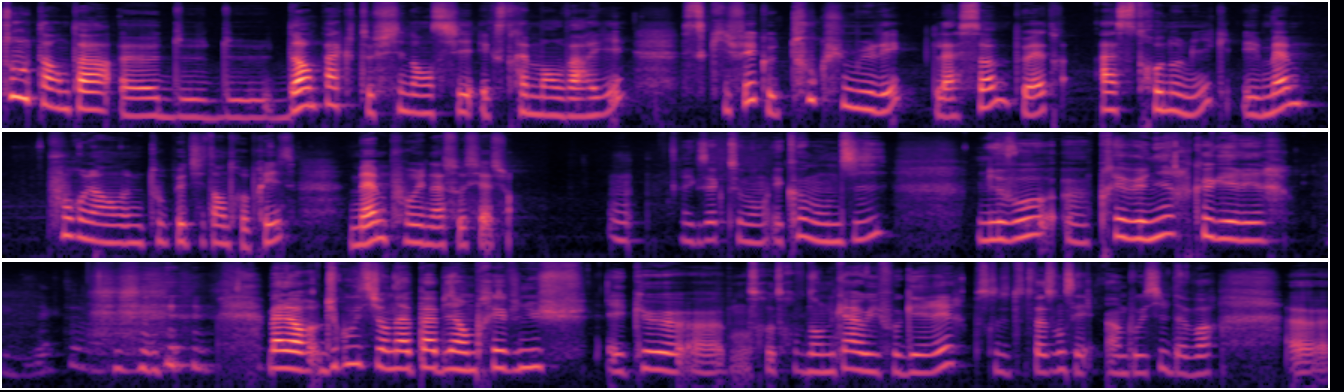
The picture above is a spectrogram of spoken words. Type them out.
tout un tas euh, d'impacts financiers extrêmement variés, ce qui fait que tout cumulé, la somme peut être astronomique et même pour une, toute petite entreprise, même pour une association. Mm, exactement. Et comme on dit, mieux vaut euh, prévenir que guérir. Exactement. Mais alors, du coup, si on n'a pas bien prévenu et que euh, on se retrouve dans le cas où il faut guérir, parce que de toute façon, c'est impossible d'avoir euh,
